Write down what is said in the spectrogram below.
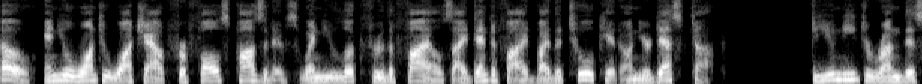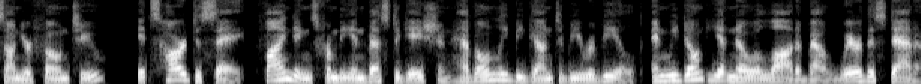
Oh, and you'll want to watch out for false positives when you look through the files identified by the toolkit on your desktop. Do you need to run this on your phone too? It's hard to say. Findings from the investigation have only begun to be revealed, and we don't yet know a lot about where this data,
